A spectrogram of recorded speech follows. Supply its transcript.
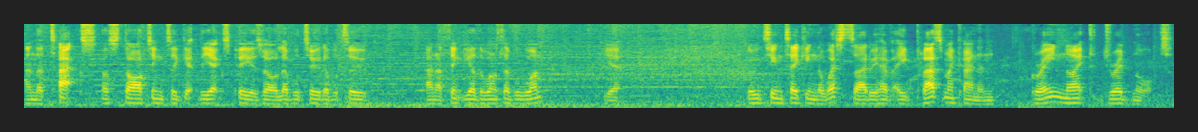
And the attacks are starting to get the XP as well. Level 2, level 2. And I think the other one's level 1. Yeah. Blue team taking the west side. We have a Plasma Cannon Grey Knight Dreadnought.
